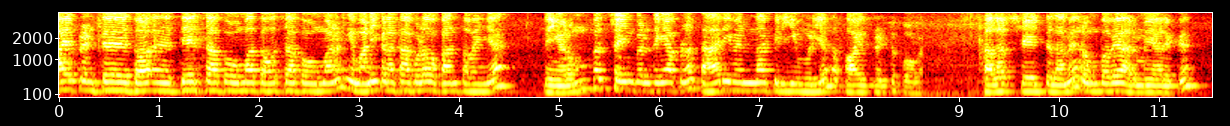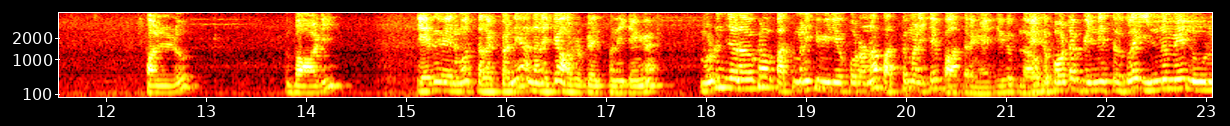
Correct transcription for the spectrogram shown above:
ஆயில் பிரிண்ட்டு தேய்ச்சா போகுமா துவைச்சா போகுமான்னு நீங்கள் மணிக்கணக்காக கூட உட்காந்து துவைங்க. நீங்கள் ரொம்ப ஸ்ட்ரெயின் பண்ணுறீங்க அப்படின்னா சாரி வேணும்னா பிரிக்க முடியும் அந்த ஃபாயில் பிரிண்ட்டு போகும் கலர் ஷேட்ஸ் எல்லாமே ரொம்பவே அருமையாக இருக்குது பல்லு பாடி எது வேணுமோ செலக்ட் பண்ணி அன்னன்னைக்கு ஆர்டர் ப்ளேஸ் பண்ணிக்கோங்க. முடிஞ்ச அளவுக்கு நம்ம பத்து மணிக்கு வீடியோ போடுறோம்னா பத்து மணிக்கே பார்த்துருங்க இது இது போட்ட பின்னி சில்க்ல இன்னுமே நூறு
